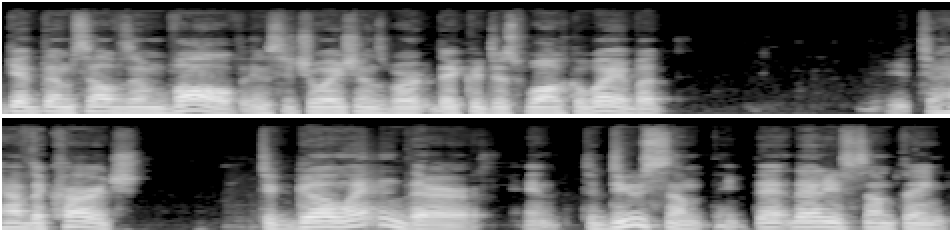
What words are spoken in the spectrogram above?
get themselves involved in situations where they could just walk away, but to have the courage to go in there and to do something. That that is something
